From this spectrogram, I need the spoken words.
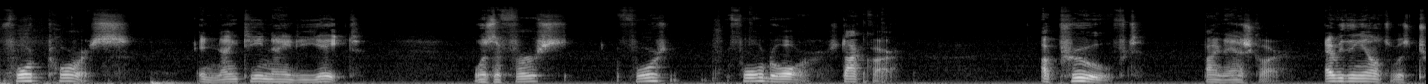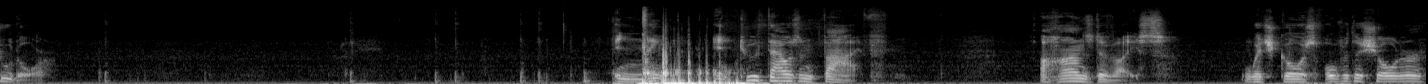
Ford Taurus in 1998 was the first four four door stock car approved by NASCAR. Everything else was two door. In, in 2005, a Hans device, which goes over the shoulder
